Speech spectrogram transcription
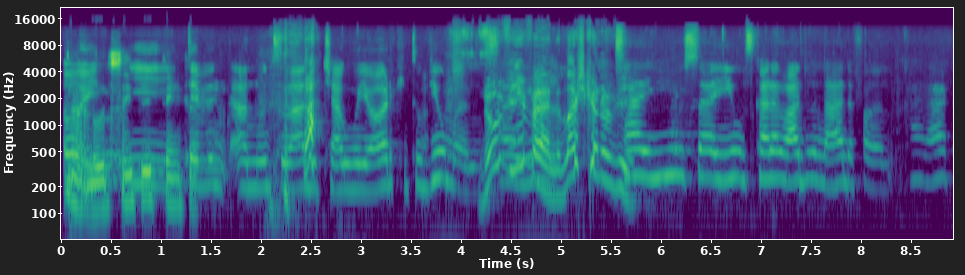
Oi, nudes sempre e tem? Teve a nudes lá do Thiago York, tu viu, mano? Não vi, Saiu- velho. Lógico que eu não vi. Saiu, saiu. Os caras lá do nada falando: Caraca,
